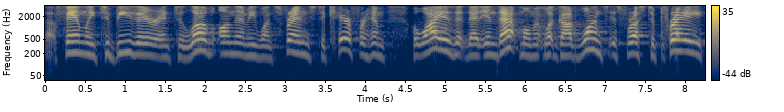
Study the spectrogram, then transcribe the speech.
uh, family to be there and to love on them. He wants friends to care for him. But why is it that in that moment, what God wants is for us to pray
